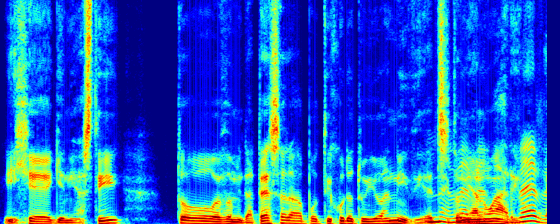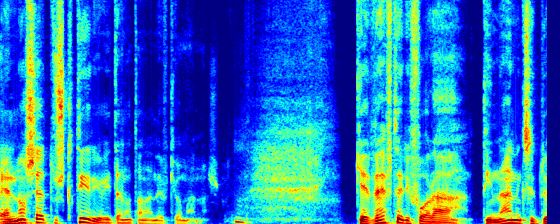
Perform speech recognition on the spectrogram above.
Είχε εγκαινιαστεί το 1974 από τη Χούντα του Ιωαννίδη, έτσι, Ναι, τον βέβαια, Ιανουάριο. βέβαια. Ενός έτους κτίριο ήταν όταν ανέβηκε ο Μάνος. Και δεύτερη φορά την άνοιξη του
